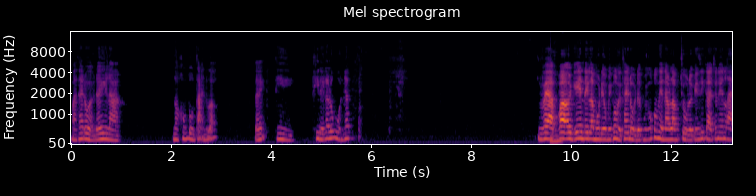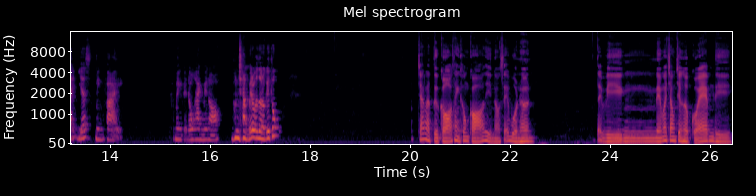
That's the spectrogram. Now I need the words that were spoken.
Và thay đổi ở đây là nó không tồn tại nữa. Đấy thì thì đấy là lúc buồn nhất. Và và again đây là một điều mình không thể thay đổi được. Mình cũng không thể nào làm chủ được cái gì cả cho nên là yes mình phải mình phải đồng hành với nó. Mình chẳng biết bao giờ nó kết thúc. Chắc là từ có thành không có thì nó sẽ buồn hơn. Tại vì Ừ. nếu mà trong trường hợp của em thì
